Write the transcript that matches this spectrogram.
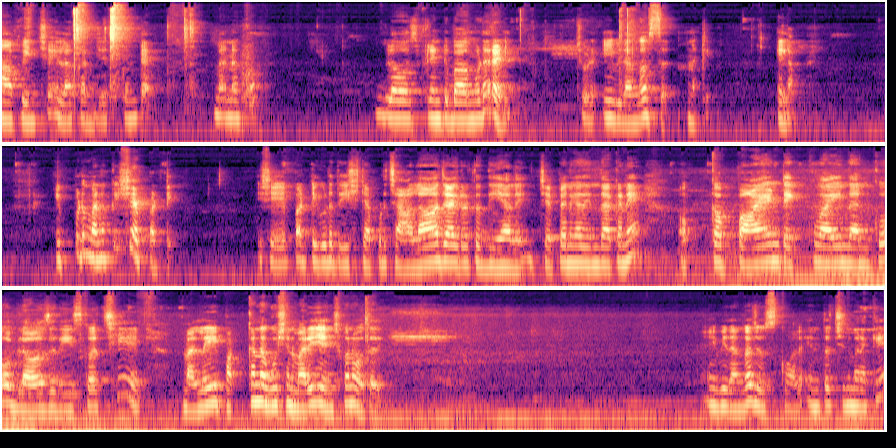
హాఫ్ ఇంచ్ ఇలా కట్ చేసుకుంటే మనకు బ్లౌజ్ ప్రింట్ భాగం కూడా రెడీ. చూడ ఈ విధంగా వస్తుంది మనకి. ఇలా. ఇప్పుడు మనకి షేప్ పట్టి. ఈ షేప్ పట్టి కూడా తీసేటప్పుడు చాలా జాగ్రత్త తీయాలి. చెప్పాను కదా ఇందాకనే ఒక్క పాయింట్ ఎక్కువ అయిందనుకో బ్లౌజ్ తీసుకొచ్చి మళ్ళీ పక్కన కూర్చొని మరీ చేయించుకొని అవుతుంది ఈ విధంగా చూసుకోవాలి. ఎంత వచ్చింది మనకి?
